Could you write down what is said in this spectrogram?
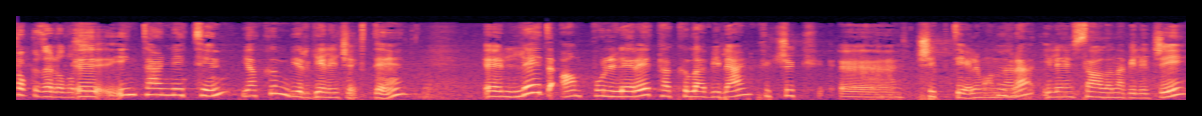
Çok güzel olur. e, internetin yakın bir gelecekte e, LED ampullere takılabilen küçük e, çip diyelim onlara ile sağlanabileceği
